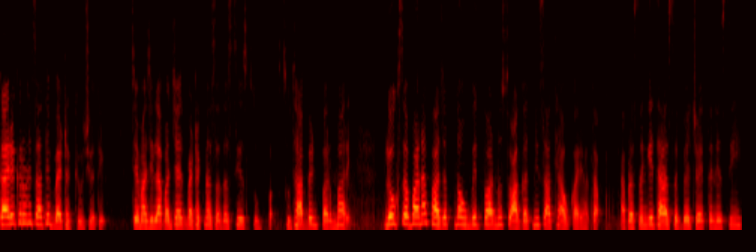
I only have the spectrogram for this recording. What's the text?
કાર્યકરોની સાથે બેઠક યોજી હતી. જેમાં જિલ્લા પંચાયત બેઠકના સદસ્ય સુધાબેન પરમારે લોકસભાના ભાજપના ઉમેદવારનું સ્વાગતની સાથે આવકાર્યા હતા. આ પ્રસંગે ધારાસભ્ય ચૈતન્યસિંહ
